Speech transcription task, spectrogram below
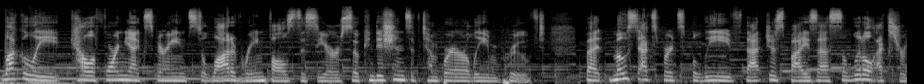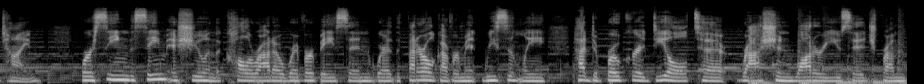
Luckily, California experienced a lot of rainfalls this year, so conditions have temporarily improved. But most experts believe that just buys us a little extra time. We're seeing the same issue in the Colorado River Basin, where the federal government recently had to broker a deal to ration water usage from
